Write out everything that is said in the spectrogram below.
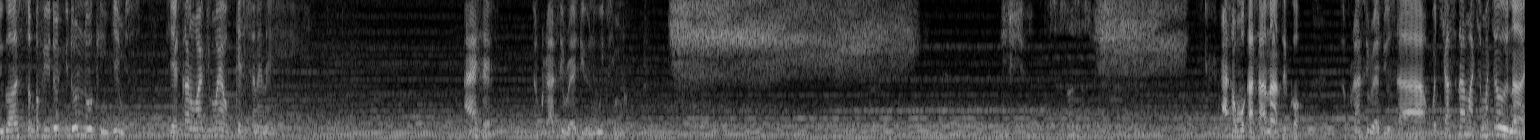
because some of you don't you don't know King James. Ti ɛka no wadwuma yɛ ɔkɛsene ne. Ayɛ sɛ akurase radio no wokyim no. Asɛ ɔmo kasa na ate kɔ. Akurase radio saa wɔkyɛ ase dɛ amakyɛmakyɛ o na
